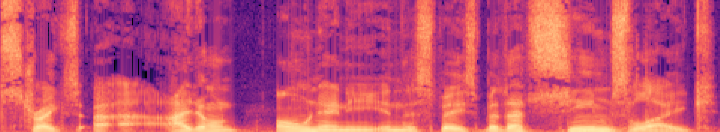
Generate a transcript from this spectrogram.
strikes. I, I don't own any in the space, but that seems like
